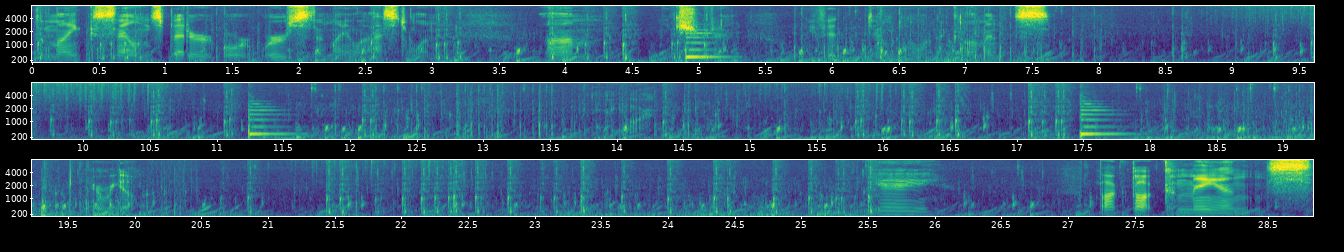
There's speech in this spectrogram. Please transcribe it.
the mic sounds better or worse than my last one. Um, make sure to Bok commands.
